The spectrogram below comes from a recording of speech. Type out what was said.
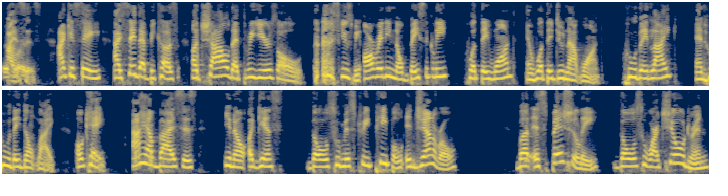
biases. I can say, I say that because a child at three years old, excuse me, already know basically what they want and what they do not want, who they like and who they don't like. Okay. I have biases, you know, against those who mistreat people in general, but especially those who are children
